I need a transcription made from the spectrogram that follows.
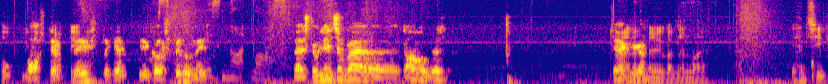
Oh, vi kan det er blæst, Brian. Det er godt spillet, mate. Hvad, skal vi lige tage bare øh, dragen med? Så Ja, jeg han kan er godt. gå den anden vej. Ja, han TP,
